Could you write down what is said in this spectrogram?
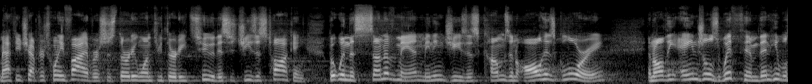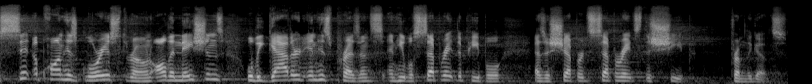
Matthew chapter 25, verses 31 through 32. This is Jesus talking. But when the Son of Man, meaning Jesus, comes in all his glory and all the angels with him, then he will sit upon his glorious throne. All the nations will be gathered in his presence, and he will separate the people as a shepherd separates the sheep from the goats.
